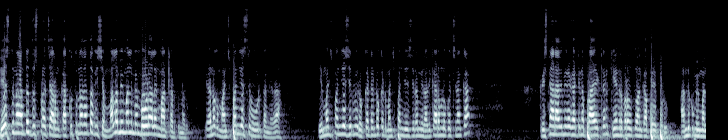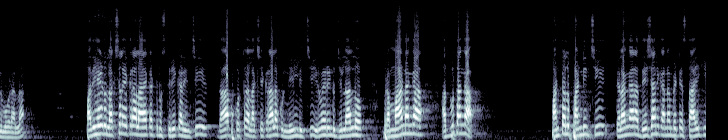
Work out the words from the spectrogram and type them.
చేస్తున్నదంతా దుష్ప్రచారం కక్కుతున్నదంతా విషయం మళ్ళీ మిమ్మల్ని మేము ఓడాలని మాట్లాడుతున్నారు. ఏదైనా ఒక మంచి పని చేస్తే పోగొడతాం కదా. ఏం మంచి పని చేశారు మీరు? ఒక్కటంటే ఒకటి మంచి పని చేసిరా మీరు అధికారంలోకి వచ్చినాక కృష్ణానది మీద కట్టిన ప్రాజెక్టులను కేంద్ర ప్రభుత్వానికి అప్పచెప్పుడు. అందుకు మిమ్మల్ని పోగడాలా? పదిహేడు లక్షల ఎకరాల ఆయకట్టును స్థిరీకరించి దాదాపు కొత్తగా లక్ష ఎకరాలకు నీళ్ళు ఇచ్చి ఇరవై రెండు జిల్లాల్లో బ్రహ్మాండంగా అద్భుతంగా పంటలు పండించి తెలంగాణ దేశానికి అన్నం పెట్టే స్థాయికి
